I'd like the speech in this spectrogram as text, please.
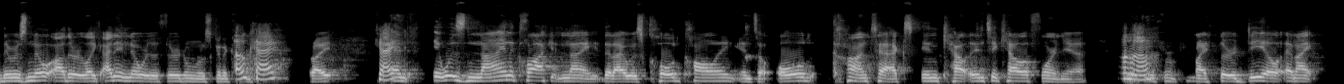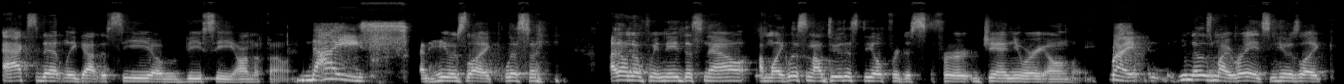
there was no other, like, I didn't know where the third one was going to come. from, Okay. Right. Okay. And it was nine o'clock at night that I was cold calling into old contacts in Cal into California uh-huh. for my third deal. And I accidentally got the CEO of a VC on the phone. Nice. And he was like, listen, I don't know if we need this now. I'm like, listen, I'll do this deal for just for January only. Right. And he knows my rates. And he was like,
